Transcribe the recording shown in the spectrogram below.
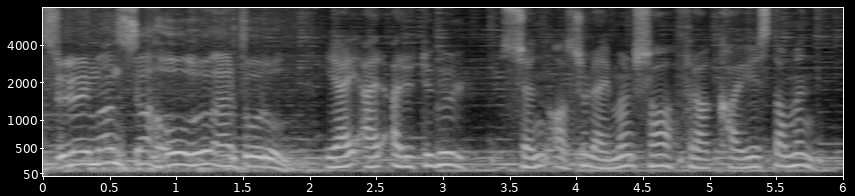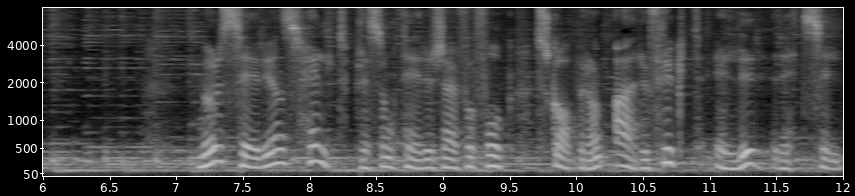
Süleyman Şahoğlu Ertuğrul. Jeg er Ertugul, sønn av Suleiman Shah fra Kayi-stammen. Når seriens helt presenterer seg for folk, skaper han ærefrykt eller redsel.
